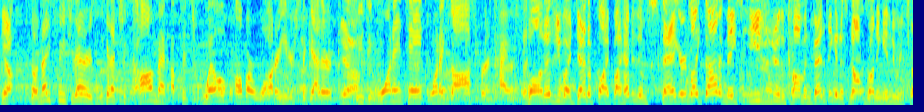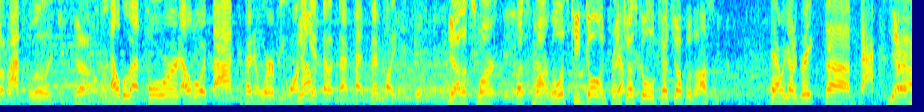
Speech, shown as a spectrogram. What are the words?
Yep. So a nice feature there is we can actually comment up to 12 of our water heaters together Yeah. using one intake, one exhaust for entire system. Well, and as you've identified, by having them staggered like that, it makes it easier to do the common venting and it's not running into each other. Absolutely. Yeah. elbow that forward, elbow it back, depending on wherever you want Yeah. to get the, that pe- vent pipe. Yeah, that's smart. That's smart. Well, let's keep going. Francesco will catch up with us. Awesome. Yeah, we got a great uh, back Yeah.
